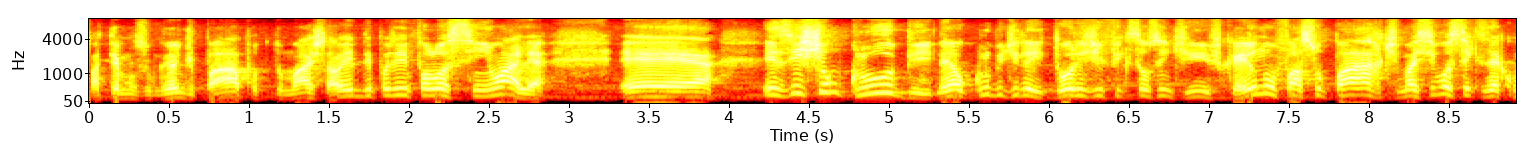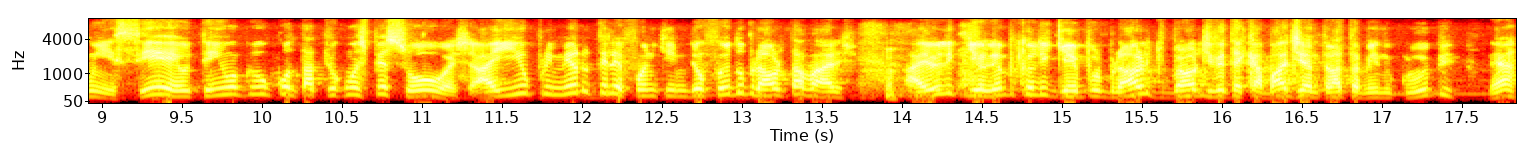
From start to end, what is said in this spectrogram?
Batemos um grande papo, tudo mais, tal. E depois ele falou assim: olha, é, existe um clube, né? O clube de leitores de ficção científica. Eu não faço parte, mas se você quiser conhecer, eu tenho o contato de algumas pessoas. Aí o primeiro telefone que ele me deu foi o do Braulio Tavares. Aí eu liguei, eu lembro que eu liguei pro Braulio, o Braulio devia ter acabado de entrar também no clube, né?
